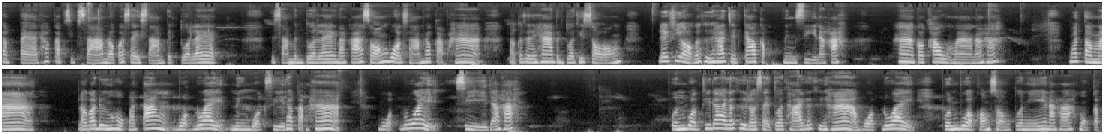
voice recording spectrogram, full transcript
กับแปดเท่ากับสิบสามเราก็ใส่สามเป็นตัวแรกใส่สามเป็นตัวแรกนะคะสองบวกสามเท่ากับห้าเราก็จะได้ห้าเป็นตัวที่สองเลขที่ออกก็คือห้าเจ็ดเก้ากับหนึ่งสี่นะคะห้าก็เข้ามานะคะงวดต่อมาเราก็ดึงหกมาตั้งบวกด้วยหนึ่งบวกสี่เท่ากับห้า บวกด้วย 4 นะคะ ผลบวกที่ได้ก็คือเราใส่ตัวท้ายก็คือ 5 บวกด้วย ผลบวกของ 2 ตัวนี้นะคะ 6 กับ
